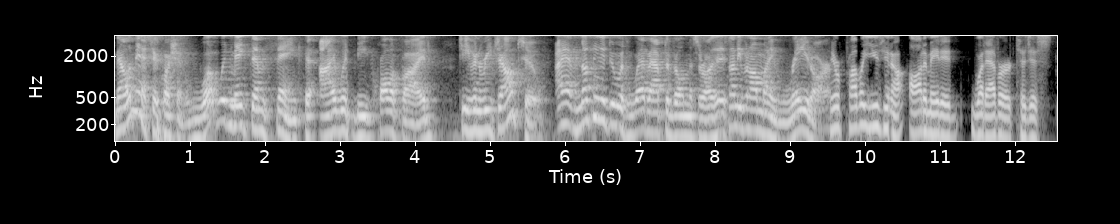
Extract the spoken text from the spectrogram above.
Now, let me ask you a question. What would make them think that I would be qualified to even reach out to? I have nothing to do with web app developments or it's not even on my radar. They were probably using an automated whatever to just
